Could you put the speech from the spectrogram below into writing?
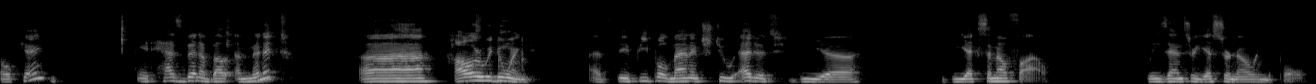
Okay. It has been about a minute. Uh, how are we doing? Have the people managed to edit the, uh, the XML file? Please answer yes or no in the poll.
